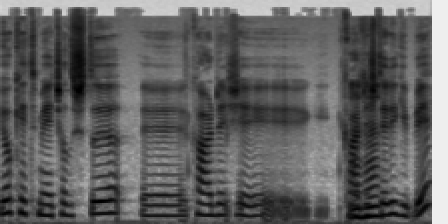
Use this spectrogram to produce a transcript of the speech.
yok etmeye çalıştığı e, kardeş e, kardeşleri gibi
